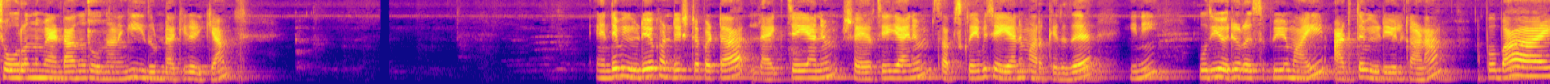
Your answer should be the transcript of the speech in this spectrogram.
ചോറൊന്നും വേണ്ട എന്ന് തോന്നുകയാണെങ്കിൽ ഇതുണ്ടാക്കി കഴിക്കാം. എന്റെ വീഡിയോ കണ്ട് ഇഷ്ടപ്പെട്ട ലൈക്ക് ചെയ്യാനും ഷെയർ ചെയ്യാനും സബ്സ്ക്രൈബ് ചെയ്യാനും മറക്കരുത്. ഇനി പുതിയൊരു റെസിപ്പിയുമായി അടുത്ത വീഡിയോയിൽ കാണാം. അപ്പോൾ ബായ്.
